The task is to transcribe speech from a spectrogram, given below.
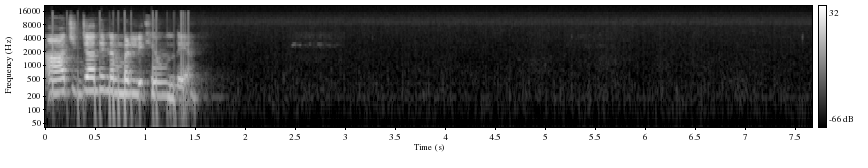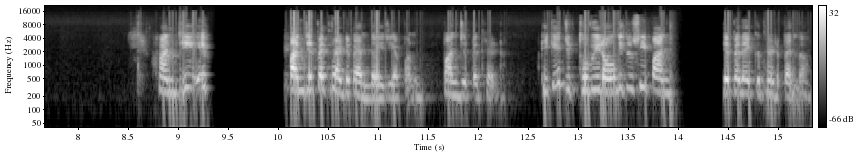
ਆ ਚੀਜ਼ਾਂ ਦੇ ਨੰਬਰ ਲਿਖੇ ਹੁੰਦੇ ਆ। ਹਾਂਜੀ, ਇਹ 5 ਰੁਪਏ ਥ੍ਰੈਡ ਪੈਂਦਾ ਹੈ ਜੀ ਆਪਾਂ ਨੂੰ 5 ਰੁਪਏ ਥ੍ਰੈਡ ਠੀਕ ਹੈ? ਜਿੱਥੋਂ ਵੀ ਲਓਗੇ ਤੁਸੀਂ 5 ਰੁਪਏ ਦਾ ਇੱਕ ਥ੍ਰੈਡ ਪੈਂਦਾ।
